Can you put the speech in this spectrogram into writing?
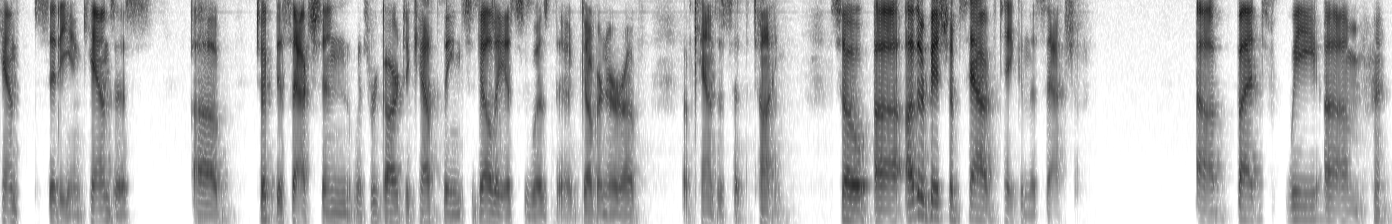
Kansas City in Kansas took this action with regard to Kathleen Sebelius, who was the governor of, of Kansas at the time. So uh, other bishops have taken this action. Uh, but we, um,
